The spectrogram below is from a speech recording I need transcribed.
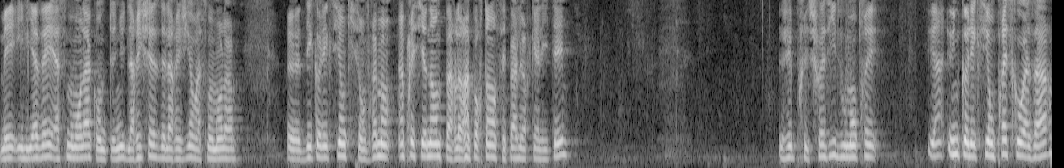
Mais il y avait à ce moment-là, compte tenu de la richesse de la région à ce moment-là, euh, des collections qui sont vraiment impressionnantes par leur importance et par leur qualité. j'ai choisi de vous montrer une collection presque au hasard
